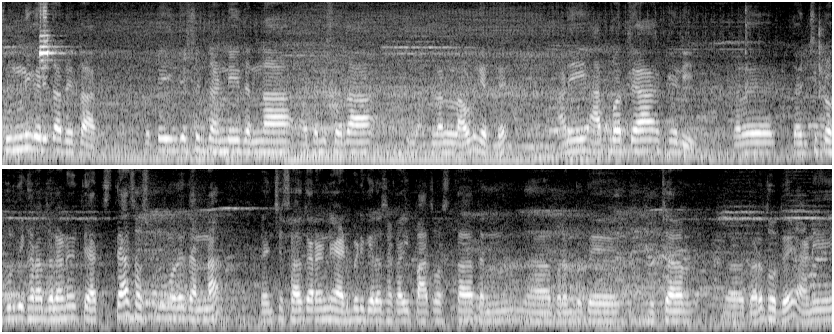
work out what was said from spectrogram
सुन्नीकरिता देतात. तर ते इंजेक्शन त्यांनी त्यांना त्यांनी स्वतः आपल्याला लावून घेतले आणि आत्महत्या केली. तर त्यांची प्रकृती खराब झाल्याने त्याच त्याच हॉस्पिटलमध्ये त्यांना त्यांच्या सहकाऱ्यांनी ॲडमिट केलं सकाळी पाच वाजता त्यांपर्यंत ते उपचार करत होते आणि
